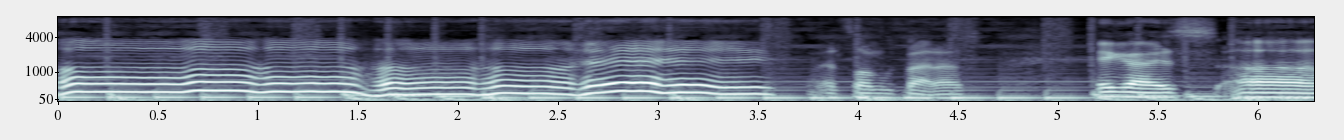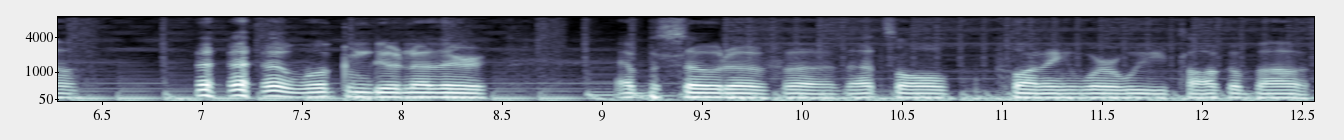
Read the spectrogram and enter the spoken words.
Ah, hey. That song's badass. Hey guys, uh, welcome to another episode of uh, That's All Funny, where we talk about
